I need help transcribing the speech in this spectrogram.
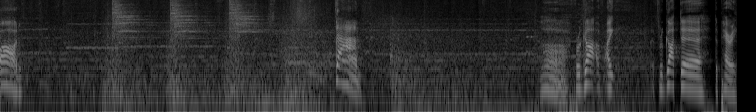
God. Damn. Ah, forgot I, I forgot the the parry.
